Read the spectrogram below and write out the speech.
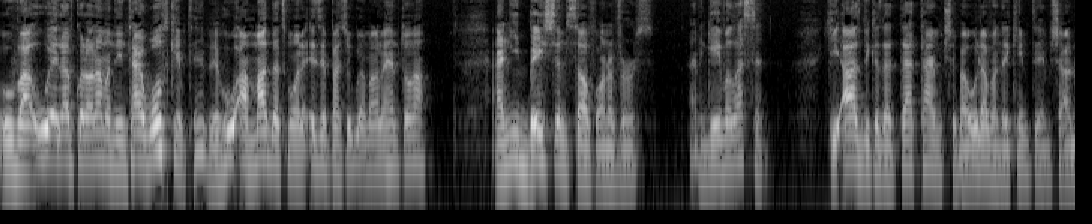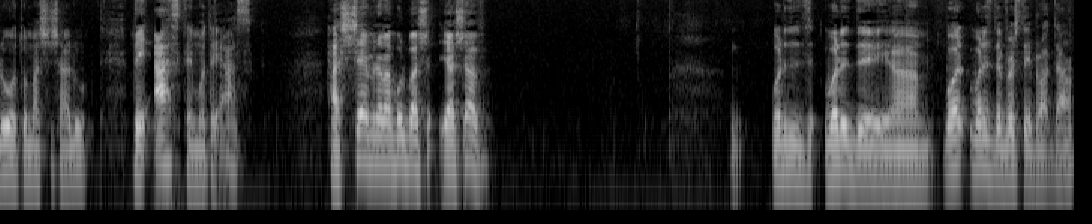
ובאו אליו כל העולם, and the entire world came to him. והוא עמד לעצמו על איזה פסוק ואמר להם תורה. And he based himself on a verse. and gave a lesson. He asked because at that time, when they came to him, they asked him what they asked. Hashem yashav. What did what did they um, what what is the verse they brought down?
